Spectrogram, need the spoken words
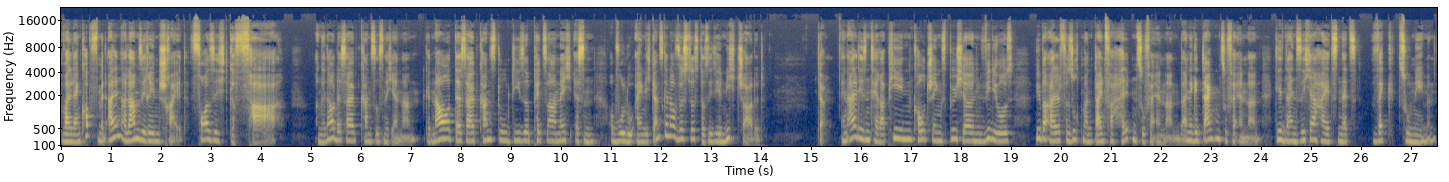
Weil dein Kopf mit allen Alarmsirenen schreit. Vorsicht, Gefahr. Und genau deshalb kannst du es nicht ändern. Genau deshalb kannst du diese Pizza nicht essen, obwohl du eigentlich ganz genau wüsstest, dass sie dir nicht schadet. Tja, in all diesen Therapien, Coachings, Büchern, Videos Überall versucht man dein Verhalten zu verändern, deine Gedanken zu verändern, dir dein Sicherheitsnetz wegzunehmen.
